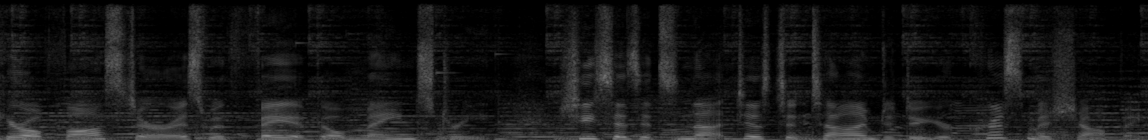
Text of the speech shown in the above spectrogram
Carol Foster is with Fayetteville Main Street. She says it's not just a time to do your Christmas shopping,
